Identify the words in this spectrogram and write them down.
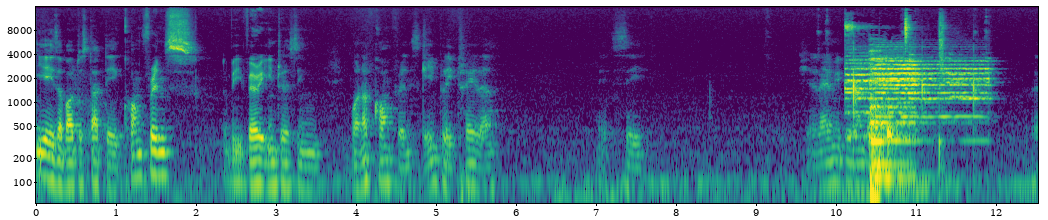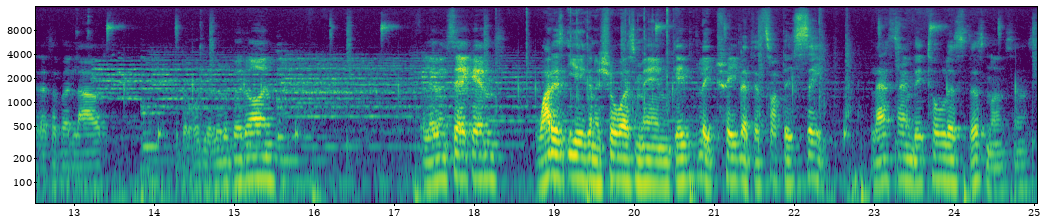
EA is about to start a conference to be very interesting. Well, not conference, gameplay trailer. Let's see. Should let me put on That's a bit loud. Put the audio a little bit on. 11 seconds. What is EA gonna show us, man? Gameplay trailer, that's what they say. Last time they told us this nonsense.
